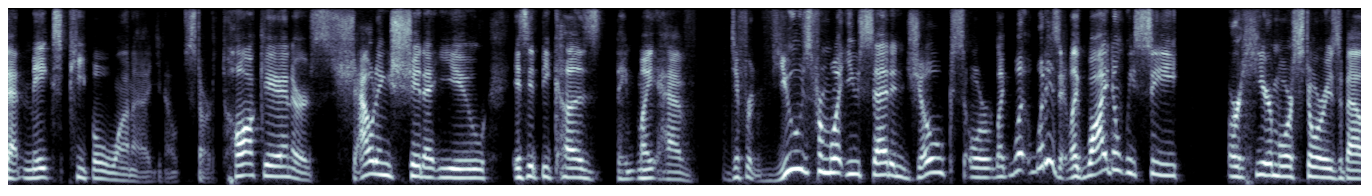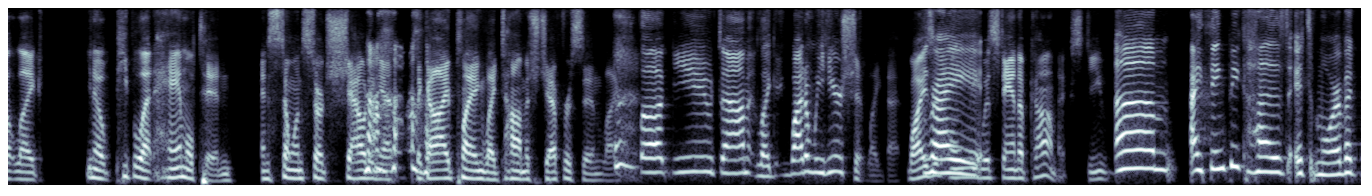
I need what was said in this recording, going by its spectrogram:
that makes people want to you know start talking or shouting shit at you. Is it because they might have different views from what you said in jokes or like what what is it? Like why don't we see or hear more stories about like you know people at hamilton and someone starts shouting at the guy playing like thomas jefferson like fuck you tom like why don't we hear shit like that? Why is it only with stand-up comics? Do you Um, I think because it's more of a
